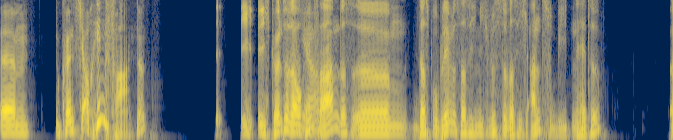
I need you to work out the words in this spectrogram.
Ähm, du könntest ja auch hinfahren, ne? Ich, ich könnte da auch Ja. hinfahren. Das, ähm, das Problem ist, dass ich nicht wüsste, was ich anzubieten hätte. äh,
